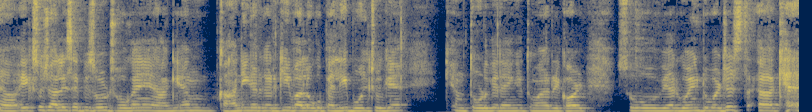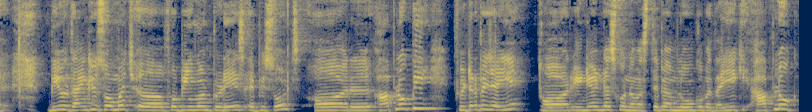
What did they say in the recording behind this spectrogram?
एक सौ चालीस एपिसोड्स हो गए हैं। आगे हम कहानी घर घर की वालों को पहले ही बोल चुके हैं कि हम तोड़ के रहेंगे तुम्हारा record so we are going to just खैर B thank you so much for being on today's episodes और आप लोग भी ट्विटर पे जाइए और इंडिया इंडस्ट को नमस्ते पे हम लोगों को बताइए कि आप लोग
